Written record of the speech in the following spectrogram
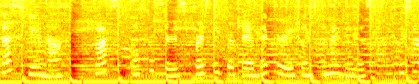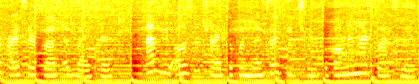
says here na, class officers firstly prepare decorations and ideas to surprise their class advisor, and we also tried to convince our teacher to come in our class late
